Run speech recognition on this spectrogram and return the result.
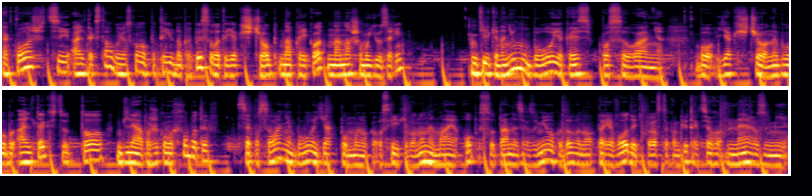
Також ці alt-текста обов'язково потрібно приписувати, якщо б, наприклад, на нашому юзері тільки на ньому було якесь посилання. Бо якщо не було б alt-тексту, то для пошукових роботів це посилання було як помилка, оскільки воно не має опису та не зрозуміло, куди воно переводить, просто комп'ютер цього не розуміє.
